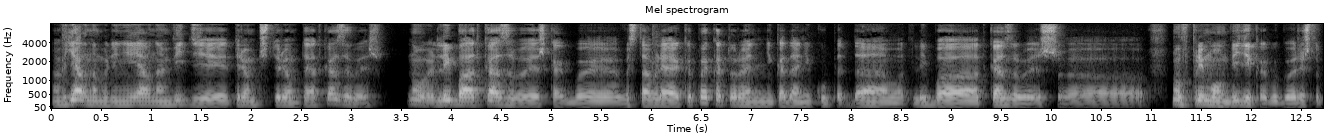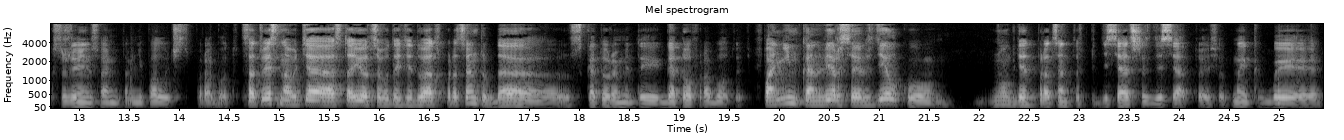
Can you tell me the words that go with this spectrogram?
в явном или неявном виде 3-4 ты отказываешь, ну, либо отказываешь, как бы выставляя КП, которые никогда не купят, да, вот, либо отказываешь, э, ну, в прямом виде, как бы говоришь, что, к сожалению, с вами там не получится поработать. Соответственно, у тебя остается вот эти 20%, да, с которыми ты готов работать. По ним конверсия в сделку, ну, где-то процентов 50-60. То есть вот мы как бы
